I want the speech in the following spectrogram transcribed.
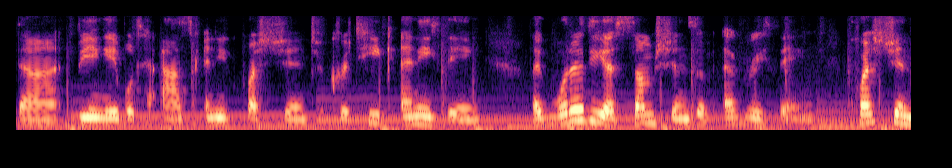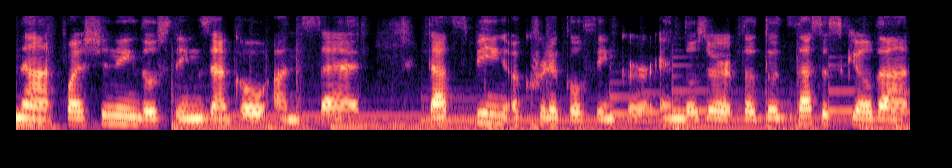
That being able to ask any question, to critique anything, like what are the assumptions of everything? Question that, questioning those things that go unsaid. That's being a critical thinker, and those are that's a skill that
